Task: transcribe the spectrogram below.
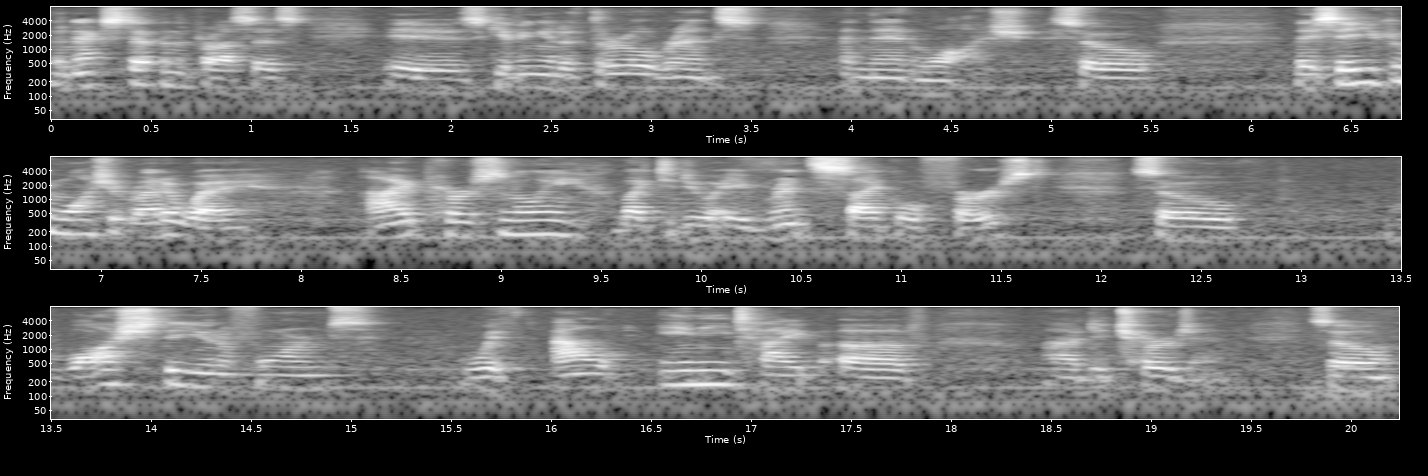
the next step in the process is giving it a thorough rinse and then wash. So they say you can wash it right away. I personally like to do a rinse cycle first. So wash the uniforms without any type of uh, detergent. So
